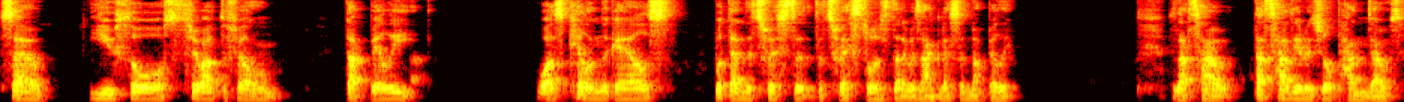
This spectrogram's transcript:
So you thought throughout the film that Billy was killing the girls, but then the twist the twist was that it was Agnes and not Billy. So that's how that's how the original panned out.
